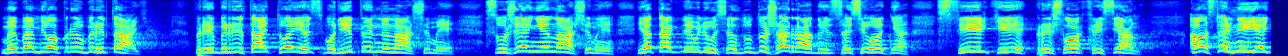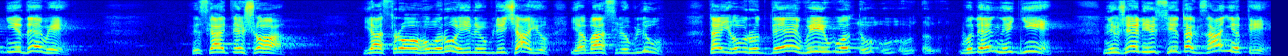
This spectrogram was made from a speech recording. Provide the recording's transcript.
ми будемо його приобретати. Приобретати то є з молитвами нашими, служення нашими. Я так дивлюся, ну душа радується сьогодні. Стільки прийшло християн. А остальні дні де ви? Ви скажете, що я строго говорю і облічаю, я вас люблю. Та й говорю, де ви в буденні дні? Невже не всі так зайняті?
